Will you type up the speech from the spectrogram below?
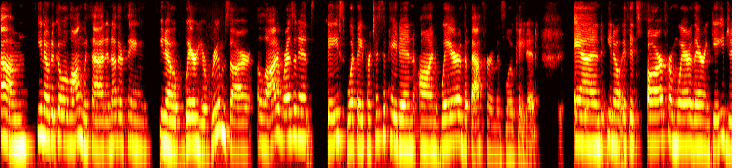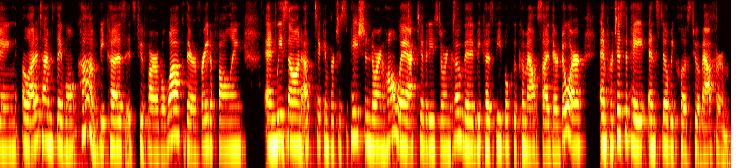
um, you know, to go along with that, another thing, you know, where your rooms are, a lot of residents base what they participate in on where the bathroom is located and you know if it's far from where they're engaging a lot of times they won't come because it's too far of a walk they're afraid of falling. And we saw an uptick in participation during hallway activities during covid because people could come outside their door and participate and still be close to a bathroom.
